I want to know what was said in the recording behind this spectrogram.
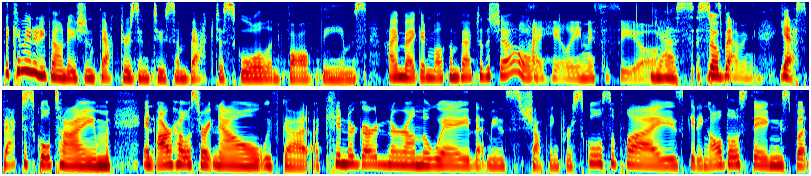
the Community Foundation factors into some back to school and fall themes. Hi, Megan. Welcome back to the show. Hi, Haley. Nice to see you. Yes. So for ba- having me. Yes, back to school time. In our house right now, we've got a kindergartner on the way. That means shopping for school supplies, getting all those things. But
